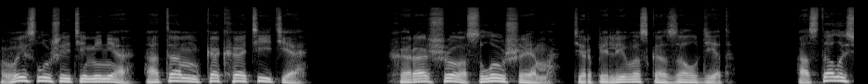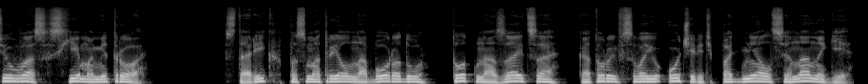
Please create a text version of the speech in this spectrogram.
Вы слушайте меня, а там как хотите». «Хорошо, слушаем», — терпеливо сказал дед. «Осталась у вас схема метро?» Старик посмотрел на бороду, тот на зайца, который в свою очередь поднялся на ноги,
